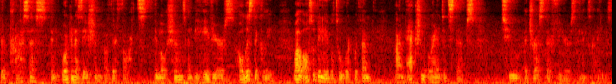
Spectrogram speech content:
their process and organization of their thoughts, emotions, and behaviors holistically, while also being able to work with them on action oriented steps to address their fears and anxieties.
